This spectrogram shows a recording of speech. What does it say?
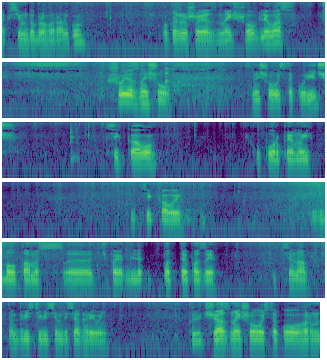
Так, всім доброго ранку. Покажу, що я знайшов для вас. Що я знайшов? Знайшов ось таку річ. Цікаво. Упор прямий. Цікавий. З болтами, з, е, типу як для под те пази. Ціна 280 гривень. Ключа знайшов ось такого гар...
